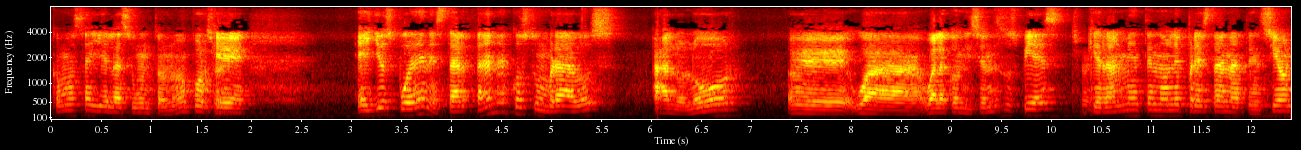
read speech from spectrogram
cómo está ahí el asunto, ¿no? Porque ellos pueden estar tan acostumbrados al olor eh, o, a, o, a, la condición de sus pies que realmente no le prestan atención.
